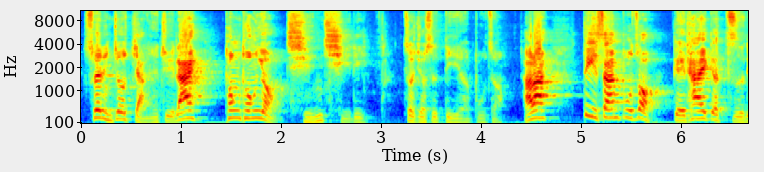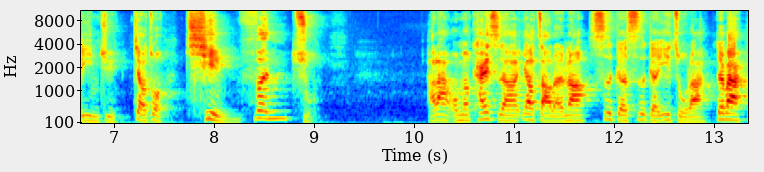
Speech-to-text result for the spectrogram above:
所以你就讲一句：来，通通有，请起立。这就是第二步骤。好了，第三步骤给他一个指令句，叫做请分组。好了，我们开始啊，要找人了，四个四个一组了，对吧？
